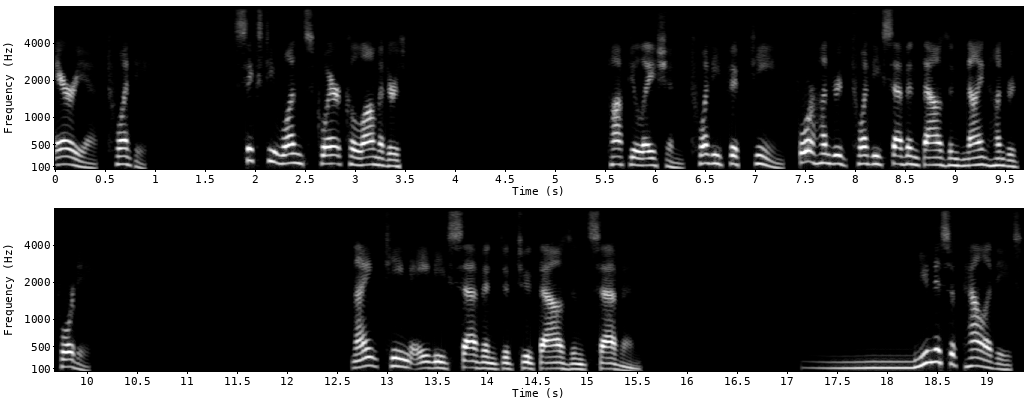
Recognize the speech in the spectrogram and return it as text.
Area, 20. 61 square kilometers Population, 2015, 427,940 1987 to 2007 Municipalities,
